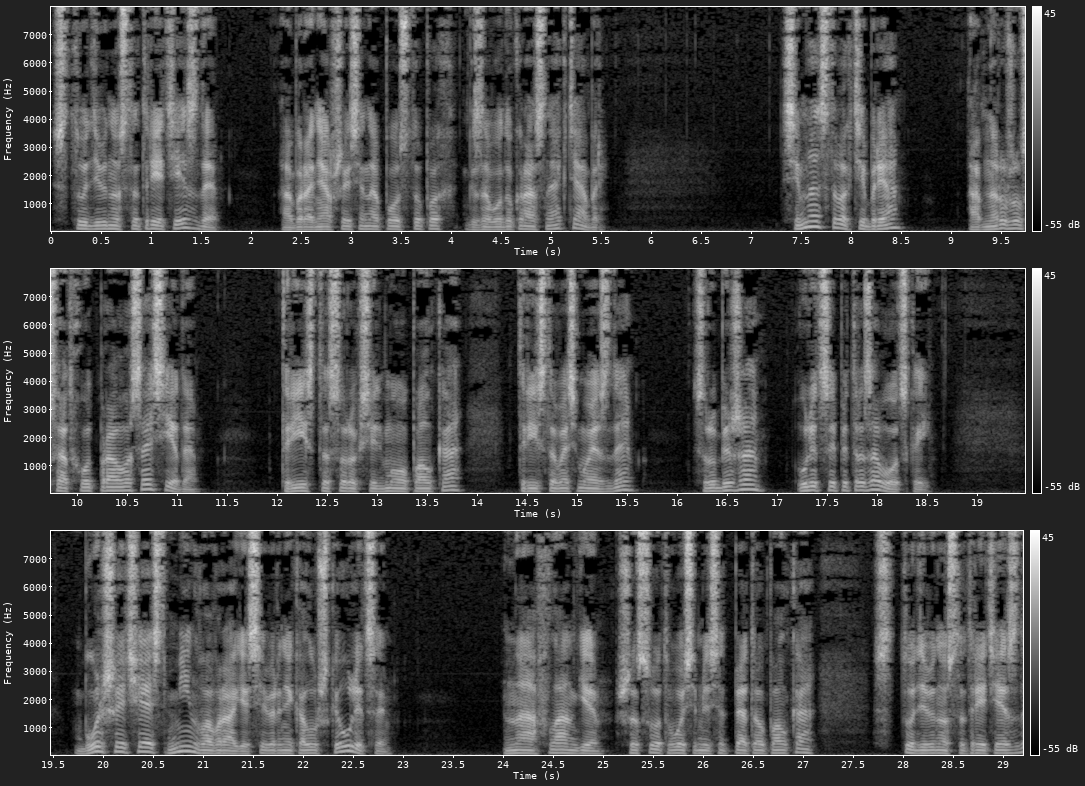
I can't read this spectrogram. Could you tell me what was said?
193 СД, оборонявшейся на поступах к заводу «Красный Октябрь». 17 октября обнаружился отход правого соседа, 347-го полка 308 СД с рубежа улицы Петрозаводской. Большая часть мин во враге севернее Калужской улицы на фланге 685-го полка 193 СД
